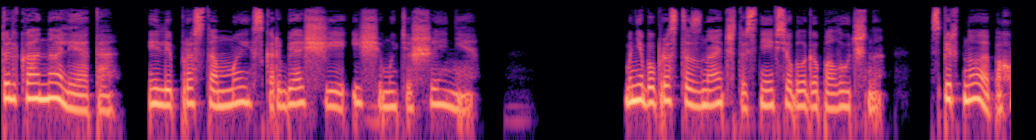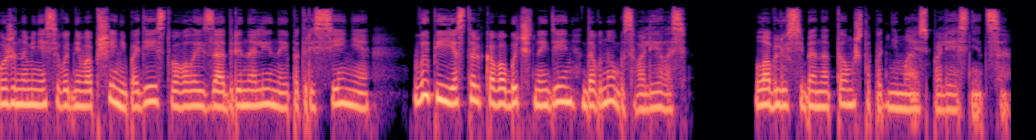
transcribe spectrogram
Только она ли это? Или просто мы, скорбящие, ищем утешение? Мне бы просто знать, что с ней все благополучно — Спиртное, похоже, на меня сегодня вообще не подействовало из-за адреналина и потрясения. Выпей я столько в обычный день, давно бы свалилась. Ловлю себя на том, что поднимаюсь по лестнице.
